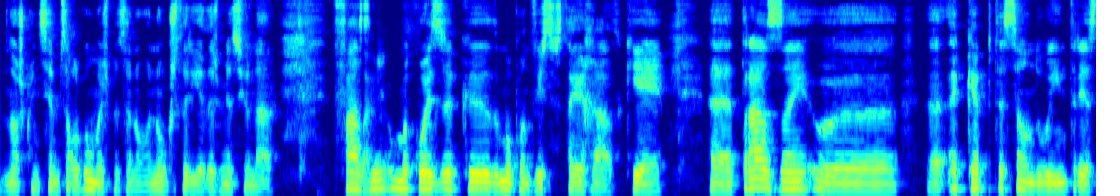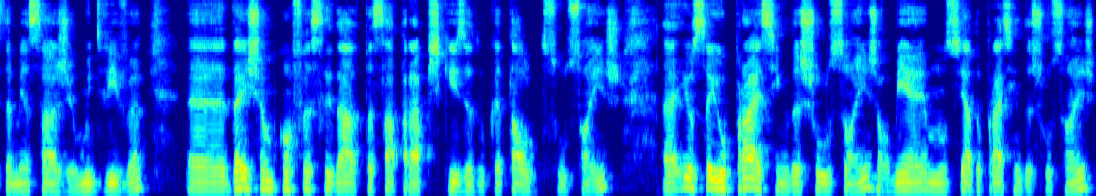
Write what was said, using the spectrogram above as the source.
nós conhecemos algumas, mas eu não, eu não gostaria de as mencionar, fazem claro. uma coisa que, do meu ponto de vista, está errado, que é uh, trazem uh, a captação do interesse da mensagem muito viva, uh, deixam-me com facilidade passar para a pesquisa do catálogo de soluções. Uh, eu sei o pricing das soluções, ou me é anunciado o pricing das soluções,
